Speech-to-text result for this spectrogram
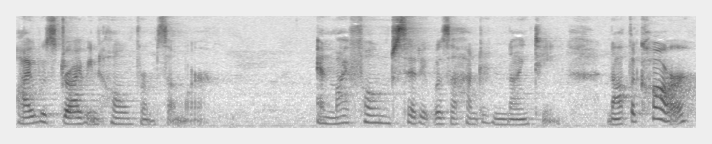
I was driving home from somewhere and my phone said it was 119. Not the car,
